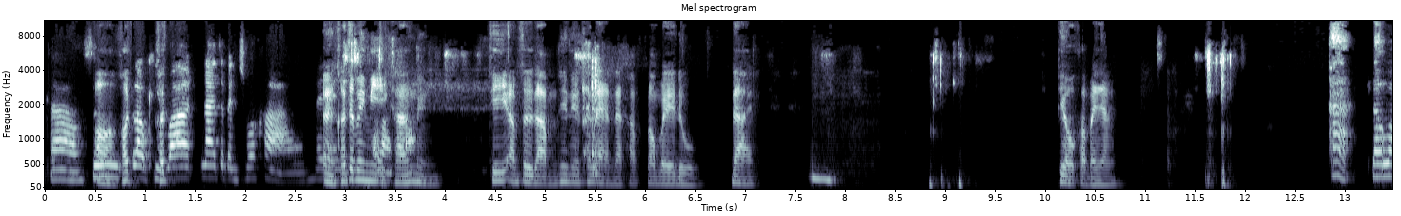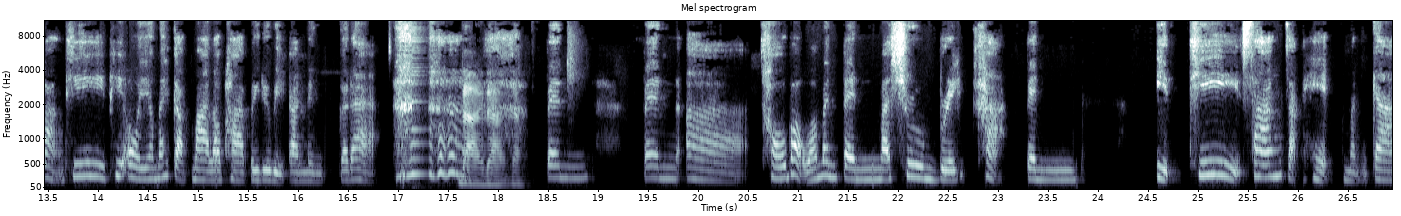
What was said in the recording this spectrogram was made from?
2019 ซึ่งอ๋อเขาเราคิดเขาว่าน่าจะเป็นชั่วคราวไม่เออได้เขาจะไปมีอีกตลดครั้งหนึ่ง ที่อัมสเตอร์ดัมที่เนเธอร์แลนด์นะครับ ลองไปดูได้อืมพี่โอกลับมายัง อะ ระหว่างที่พี่โอยังไม่กลับมาเราพาไปดูอีกอันหนึ่งก็ได้ ได้ได้ได้เป็นเป็นอ่าเขาบอกว่ามันเป็น mushroom brick ค่ะ เป็นอิฐที่สร้างจากเห็ดเหมือนกั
